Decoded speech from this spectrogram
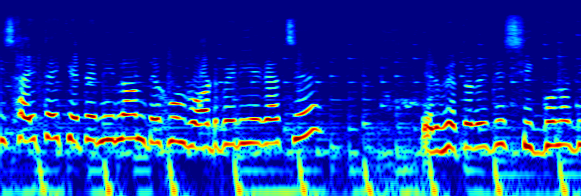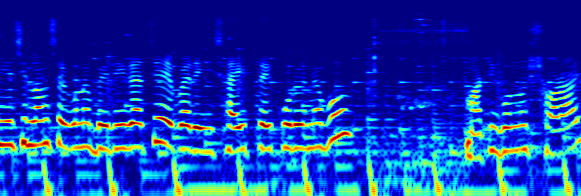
এই সাইডটাই কেটে নিলাম। দেখুন, রড বেরিয়ে গেছে। এর ভেতরে যে শিকগুলো দিয়েছিলাম, সেগুলো বেরিয়ে গেছে। এবার এই সাইডটাই করে নেব। মাটিগুলো সরাই।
